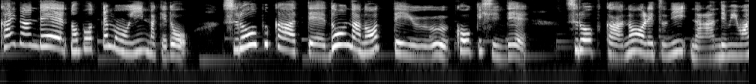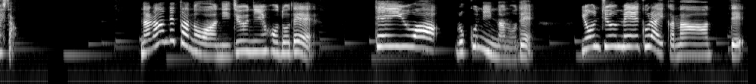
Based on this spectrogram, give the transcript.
階段で登ってもいいんだけど、スロープカーってどうなのっていう好奇心で、スロープカーの列に並んでみました。並んでたのは20人ほどで、定員は6人なので、40名ぐらいかなーって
